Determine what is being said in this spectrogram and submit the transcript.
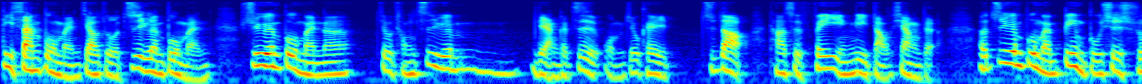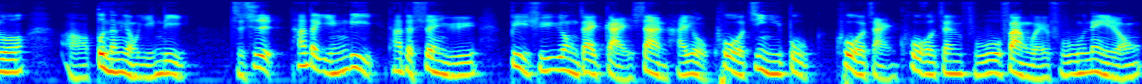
第三部门叫做志愿部门，志愿部门呢，就从志愿两个字，我们就可以知道它是非营利导向的。而志愿部门并不是说啊、不能有盈利，只是它的盈利，它的剩余必须用在改善，还有扩进一步。扩展、扩增服务范围、服务内容，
